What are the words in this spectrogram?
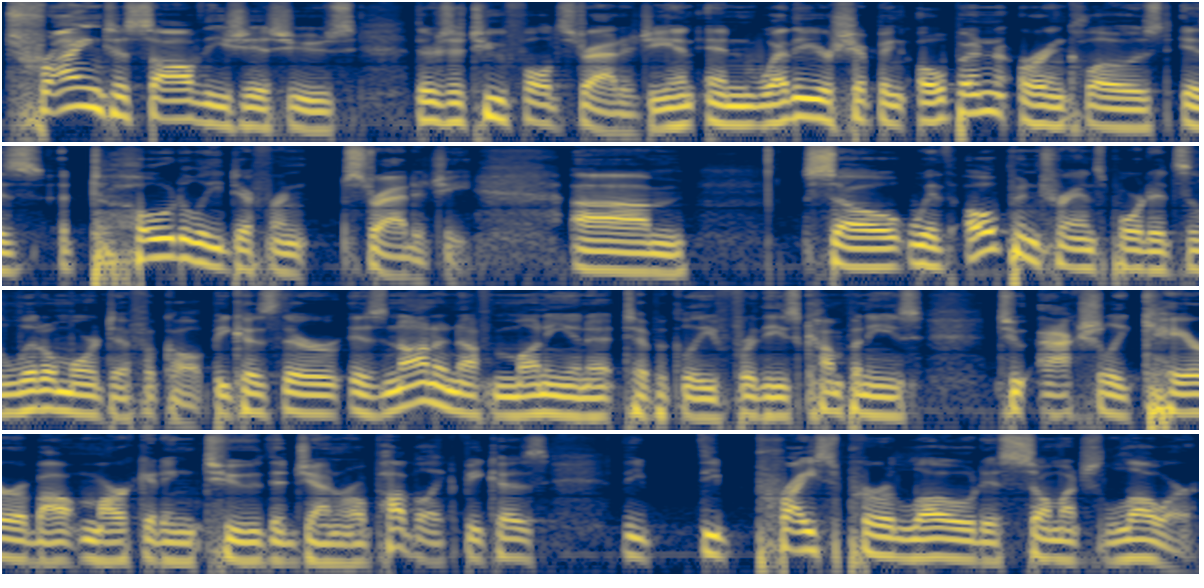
trying to solve these issues, there's a twofold strategy, and, and whether you're shipping open or enclosed is a totally different strategy. Um, so with open transport, it's a little more difficult because there is not enough money in it typically for these companies to actually care about marketing to the general public because the the price per load is so much lower.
